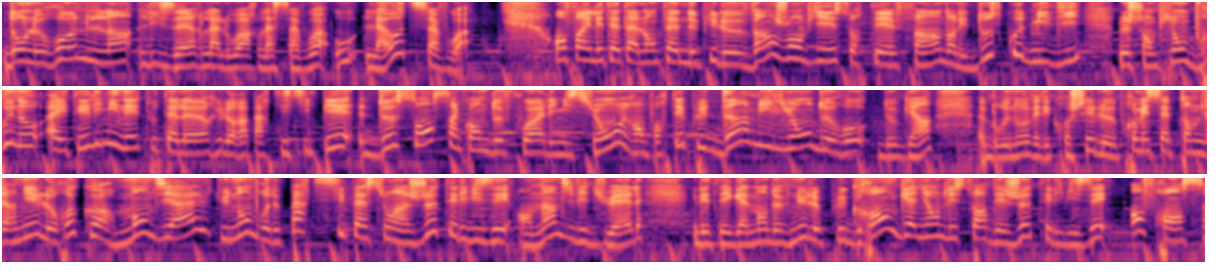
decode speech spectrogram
dont le Rhône, l'Ain, l'Isère, la Loire, la Savoie ou la Haute-Savoie. Enfin, il était à l'antenne depuis le 20 janvier sur TF1 dans les 12 coups de midi. Le champion Bruno a été éliminé tout à l'heure. Il aura participé 252 fois à l'émission et remporté plus d'un million d'euros de gains. Bruno avait décroché le 1er septembre dernier le record mondial du nombre de participations à un jeu télévisé en individuel. Il était également devenu le plus grand gagnant de l'histoire des jeux télévisés en France.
